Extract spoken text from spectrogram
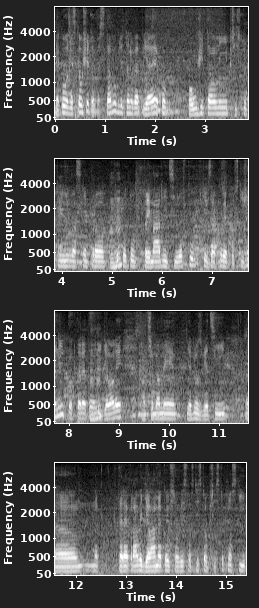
jako dneska už je to ve stavu, kdy ten web je jako použitelný, přístupný vlastně pro mm-hmm. jako tu primární cílovku těch zrakově postižených, pro které to mm-hmm. oni dělali a třeba mi jednu z věcí, uh, které právě dělám jako i v souvislosti s tou přístupností,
